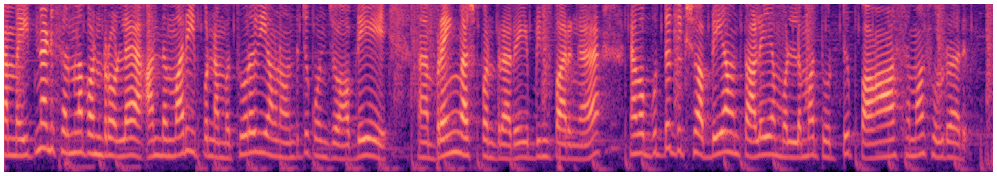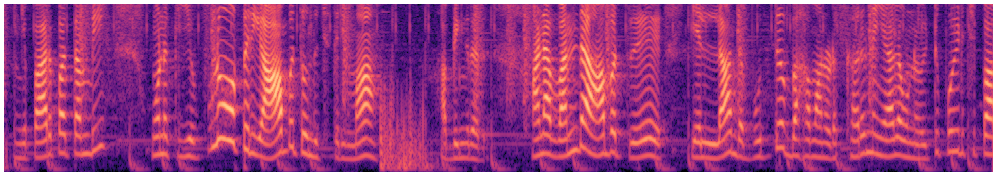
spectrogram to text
நம்ம இட்னாடி சலம்லாம் பண்ணுறோம்ல அந்த மாதிரி இப்போ நம்ம துறவி அவனை வந்துட்டு கொஞ்சம் அப்படியே பிரெயின் வாஷ் பண்ணுறாரு எப்படின்னு பாருங்கள் நம்ம புத்த பிக்ஷு அப்படியே அவன் தலையை மொல்லமாக தொட்டு பாசமாக சொல்கிறாரு இங்கே பாருப்பா தம்பி உனக்கு எவ்வளோ பெரிய ஆபத்து வந்துச்சு தெரியுமா? அப்படிங்கிறாரு. ஆனால் வந்த ஆபத்து எல்லாம் அந்த புத்த பகவானோட கருணையால் உன்னை விட்டு போயிடுச்சுப்பா.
